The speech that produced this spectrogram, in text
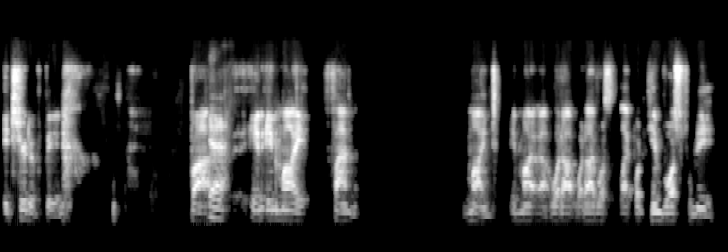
it should have been. but yeah. in in my fan mind, in my uh, what I what I was like, what HIM was for me.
